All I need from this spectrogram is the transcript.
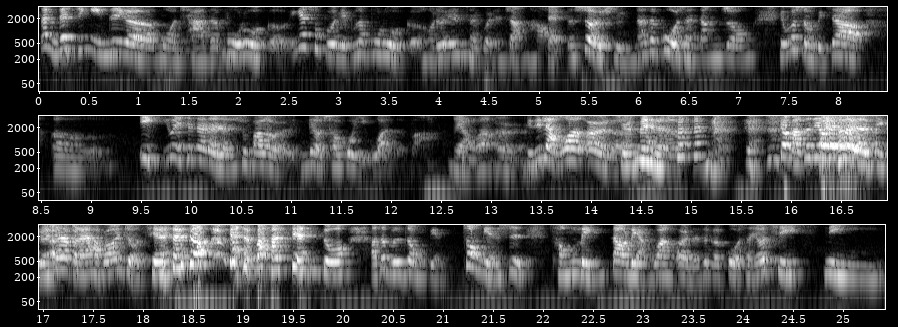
那你在经营这个抹茶的部落格，应该说不也不算部落格，我就是 Instagram 的账号对的社群。那这过程当中有没有什么比较呃一，因为现在的人数 follower 应该有超过一万了吧？两万二，已经两万二了。学妹的 干嘛？最近又退了几个？现在本来好不容易九千，又 变成八千多啊！这不是重点，重点是从零到两万二的这个过程，尤其你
